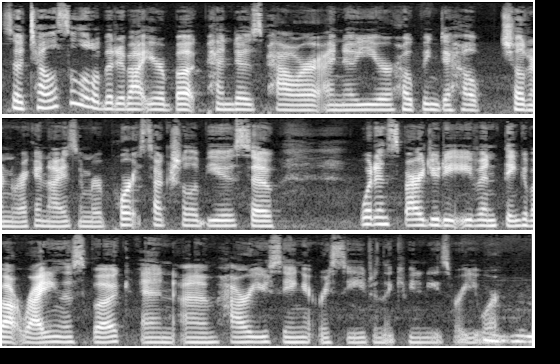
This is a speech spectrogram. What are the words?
So tell us a little bit about your book, Pendo's Power. I know you're hoping to help children recognize and report sexual abuse. So what inspired you to even think about writing this book and um, how are you seeing it received in the communities where you work hmm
